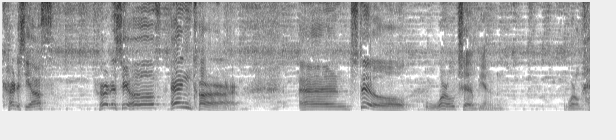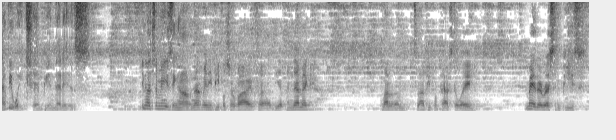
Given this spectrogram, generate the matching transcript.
Courtesy of. Courtesy of Anchor. And still, world champion. World heavyweight champion, that is. You know, it's amazing how not many people survive uh, the pandemic. A lot of them, a lot of people passed away. May they rest in peace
